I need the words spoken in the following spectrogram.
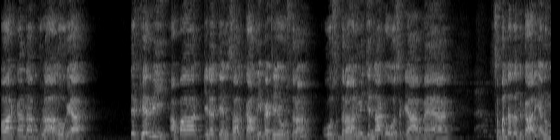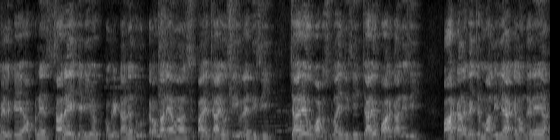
ਪਾਰਕਾਂ ਦਾ ਬੁਰਾ ਹਾਲ ਹੋ ਗਿਆ ਤੇ ਫਿਰ ਵੀ ਆਪਾਂ ਜਿਹੜਾ 3 ਸਾਲ ਘਰ ਨਹੀਂ ਬੈਠੇ ਉਸ ਦੌਰਾਨ ਉਸ ਦੌਰਾਨ ਵੀ ਜਿੰਨਾ ਕੁ ਹੋ ਸਕਿਆ ਮੈਂ ਸੰਬੰਧਿਤ ਅਧਿਕਾਰੀਆਂ ਨੂੰ ਮਿਲ ਕੇ ਆਪਣੇ ਸਾਰੇ ਜਿਹੜੀ ਉਹ ਕੰਪਲੇਂਟਾਂ ਨੇ ਦੂਰ ਕਰਾਉਂਦਾ ਰਿਹਾ ਵਾਂ ਭਾਵੇਂ ਚਾਹੇ ਉਹ ਸੀਵਰੇਜ ਦੀ ਸੀ, ਚਾਹੇ ਉਹ ਵਾਟਰ ਸਪਲਾਈ ਦੀ ਸੀ, ਚਾਹੇ ਉਹ ਪਾਰਕਾਂ ਦੀ ਸੀ। ਪਾਰਕਾਂ ਦੇ ਵਿੱਚ ਮਾਲੀ ਲਿਆ ਕੇ ਲਾਉਂਦੇ ਰਹੇ ਆ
